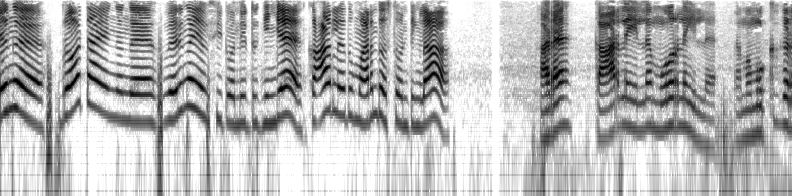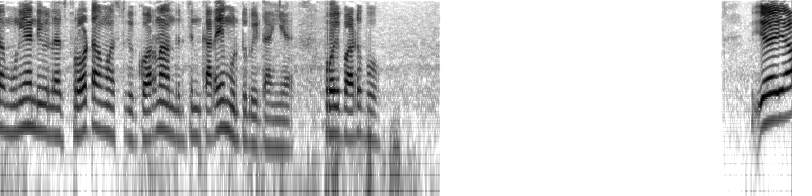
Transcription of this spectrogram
ஏங்க புரோட்டா எங்கங்க? வெறுங்கைய வீசிட்டு வந்துட்டு இருக்கீங்க கார்ல எதுவும் மறந்து வச்சு வந்துட்டீங்களா? அட கார்ல இல்ல மோர்ல இல்ல. நம்ம முக்கு கடை முனியாண்டி விலாஸ் புரோட்டா மாஸ்டருக்கு கொரோனா வந்துருச்சுன்னு கடையை முட்டு போயிட்டாங்க. போய் படுப்போ ஏயா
